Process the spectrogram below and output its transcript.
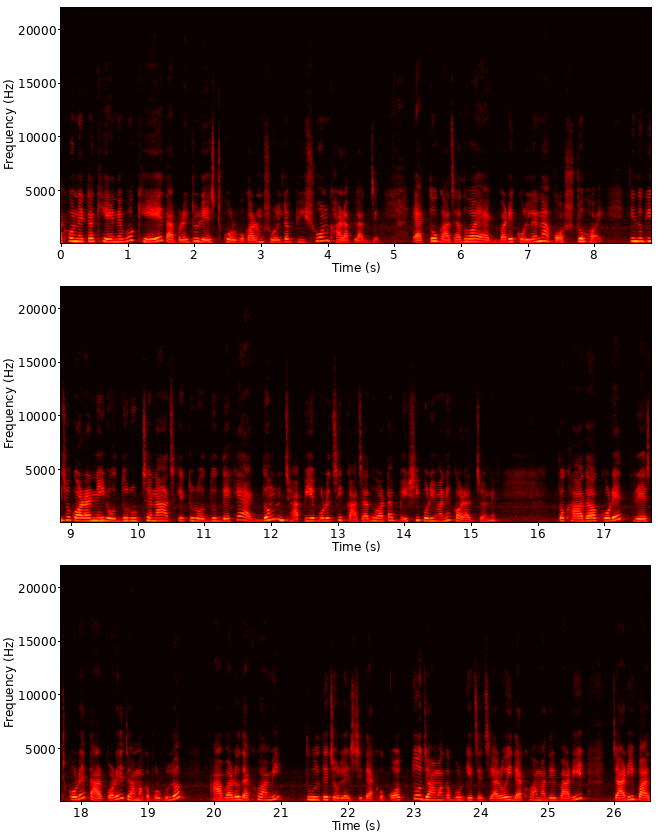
এখন এটা খেয়ে নেব, খেয়ে তারপরে একটু রেস্ট করব কারণ শরীরটা ভীষণ খারাপ লাগছে। এত কাঁচা ধোয়া একবারে করলে না কষ্ট হয়। কিন্তু কিছু করার নেই, রোদ্দুর উঠছে না। আজকে একটু রোদ্দুর দেখে একদম ঝাঁপিয়ে পড়েছি কাঁচা ধোয়াটা বেশি পরিমাণে করার জন্যে। তো খাওয়া দাওয়া করে রেস্ট করে তারপরে জামা কাপড়গুলো আবারও দেখো আমি তুলতে চলে এসেছি। দেখো, কত জামা কাপড় কেচেছি। আর ওই দেখো, আমাদের বাড়ির চারিপাশ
